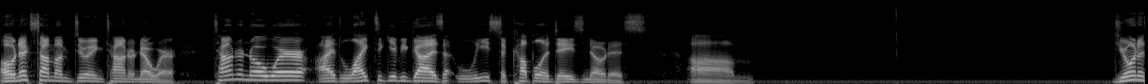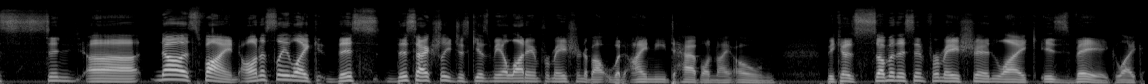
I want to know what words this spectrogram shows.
Oh, next time I'm doing Town or Nowhere. Town or Nowhere. I'd like to give you guys at least a couple of days notice. Um, Do you want to send? Uh, no, it's fine. Honestly, like this, this actually just gives me a lot of information about what I need to have on my own, because some of this information like is vague. Like,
